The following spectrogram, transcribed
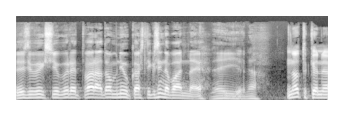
siis võiks ju kurat vara Tom Newcastle'iga sinna panna ju. ei noh natukene,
